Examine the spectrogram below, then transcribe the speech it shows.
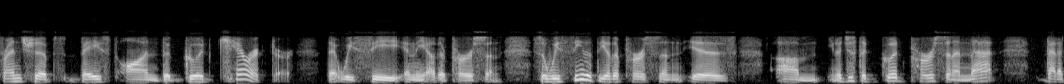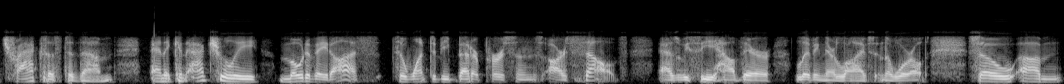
friendships based on the good character that we see in the other person. So we see that the other person is, um, you know, just a good person, and that that attracts us to them, and it can actually motivate us to want to be better persons ourselves as we see how they're living their lives in the world. So um,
